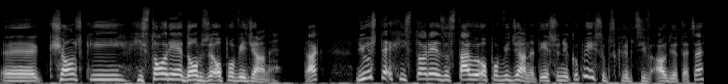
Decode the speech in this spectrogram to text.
e, książki, historie dobrze opowiedziane, tak? Już te historie zostały opowiedziane. Ty jeszcze nie kupiłeś subskrypcji w Audiotece.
